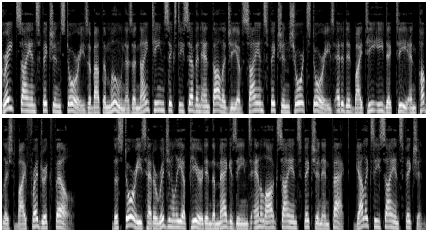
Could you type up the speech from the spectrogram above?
Great Science Fiction Stories About the Moon is a 1967 anthology of science fiction short stories edited by T. E. Dikty and published by Frederick Fell. The stories had originally appeared in the magazines Analog Science Fiction and Fact, Galaxy Science Fiction,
